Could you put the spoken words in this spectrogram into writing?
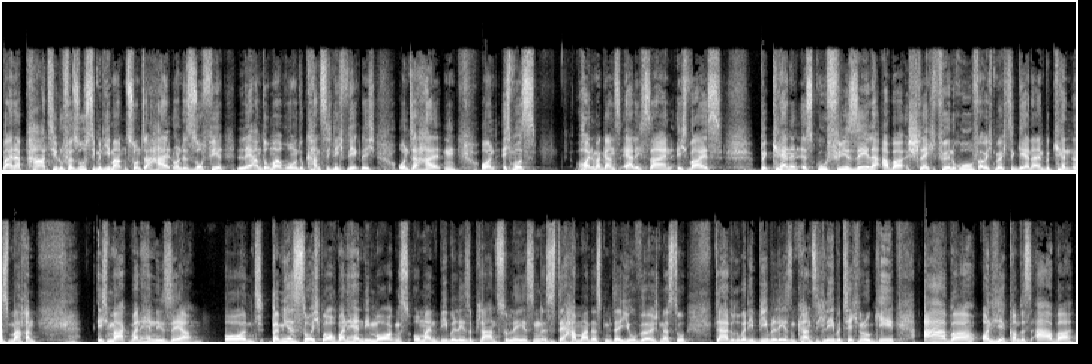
bei einer Party, du versuchst dich mit jemandem zu unterhalten und es ist so viel Lärm drumherum, du kannst dich nicht wirklich unterhalten. Und ich muss heute mal ganz ehrlich sein. Ich weiß, bekennen ist gut für die Seele, aber schlecht für den Ruf. Aber ich möchte gerne ein Bekenntnis machen. Ich mag mein Handy sehr. Und bei mir ist es so, ich brauche mein Handy morgens, um meinen Bibelleseplan zu lesen. Es ist der Hammer, das mit der U-Version, dass du darüber die Bibel lesen kannst. Ich liebe Technologie. Aber, und hier kommt es aber,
